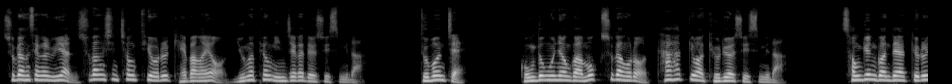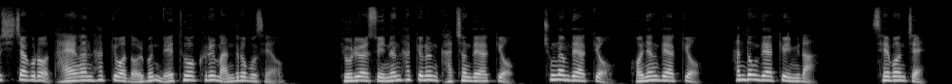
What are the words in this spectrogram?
수강생을 위한 수강 신청 TO를 개방하여 융합형 인재가 될 수 있습니다. 두 번째, 공동운영 과목 수강으로 타 학교와 교류할 수 있습니다. 성균관대학교를 시작으로 다양한 학교와 넓은 네트워크를 만들어 보세요. 교류할 수 있는 학교는 가천대학교, 충남대학교, 건양대학교, 한동대학교입니다. 세 번째,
